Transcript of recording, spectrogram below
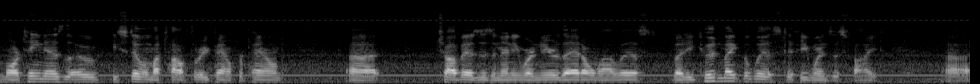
Martinez, though, he's still in my top three pound for pound. Uh, Chavez isn't anywhere near that on my list, but he could make the list if he wins this fight. Uh,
